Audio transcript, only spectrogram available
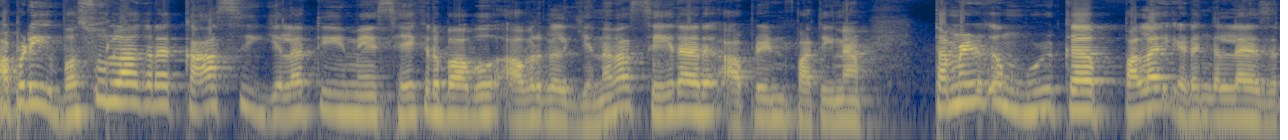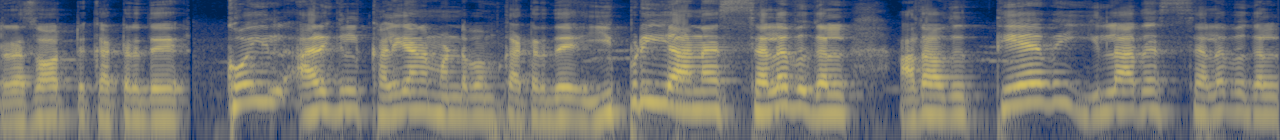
அப்படி வசூலாகிற காசு எல்லாத்தையுமே சேகர்பாபு அவர்கள் என்னதான் செய்கிறாரு அப்படின்னு பார்த்தீங்கன்னா தமிழகம் முழுக்க பல இடங்களில் ரெசார்ட் கட்டுறது கோயில் அருகில் கல்யாண மண்டபம் கட்டுறது இப்படியான செலவுகள் அதாவது தேவை இல்லாத செலவுகள்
